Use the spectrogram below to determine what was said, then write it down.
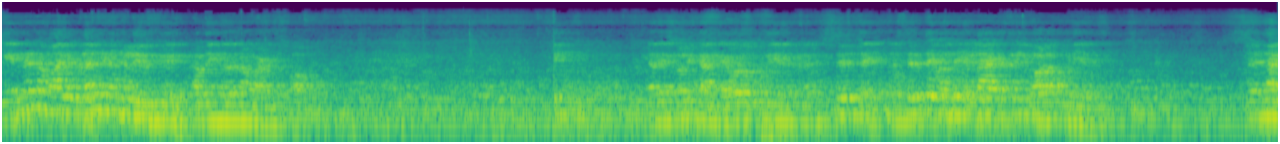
என்னென்ன மாதிரி விலங்கினங்கள் இருக்கு அப்படிங்கறத நம்ம அடுத்து பார்ப்போம். நிறைய சொல்லிட்டாங்க எவ்வளவு புரிய இருக்கு சிறுத்தை. இந்த சிறுத்தை வந்து எல்லா இடத்துலயும் வாழக்கூடியது. சென்னை.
